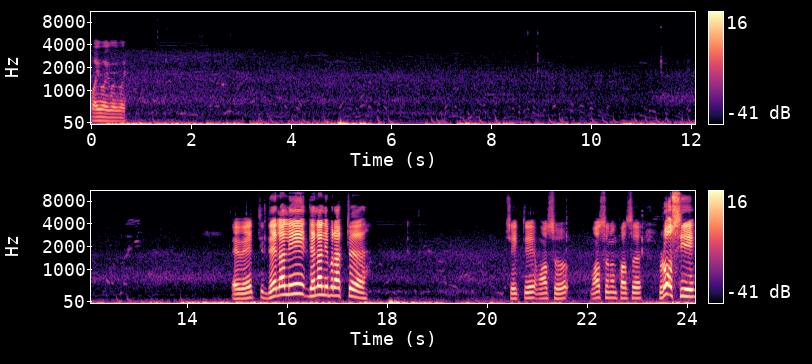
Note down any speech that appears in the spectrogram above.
Vay vay vay vay. Evet. Delali. Delali bıraktı. Çekti. Masu. Masu'nun pası. Rossi.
